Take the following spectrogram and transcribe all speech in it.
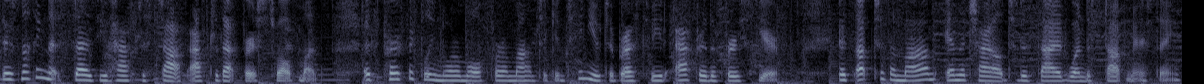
there's nothing that says you have to stop after that first 12 months. It's perfectly normal for a mom to continue to breastfeed after the first year. It's up to the mom and the child to decide when to stop nursing.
